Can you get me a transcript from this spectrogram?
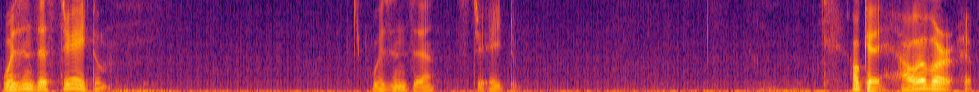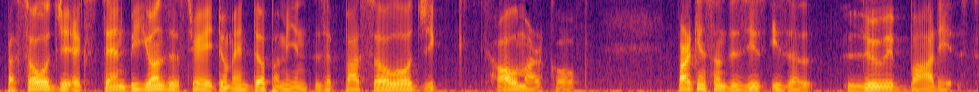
Within the striatum, within the striatum. Okay, however, pathology extends beyond the striatum and dopamine. The pathologic hallmark of Parkinson's disease is a Lewy bodies.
